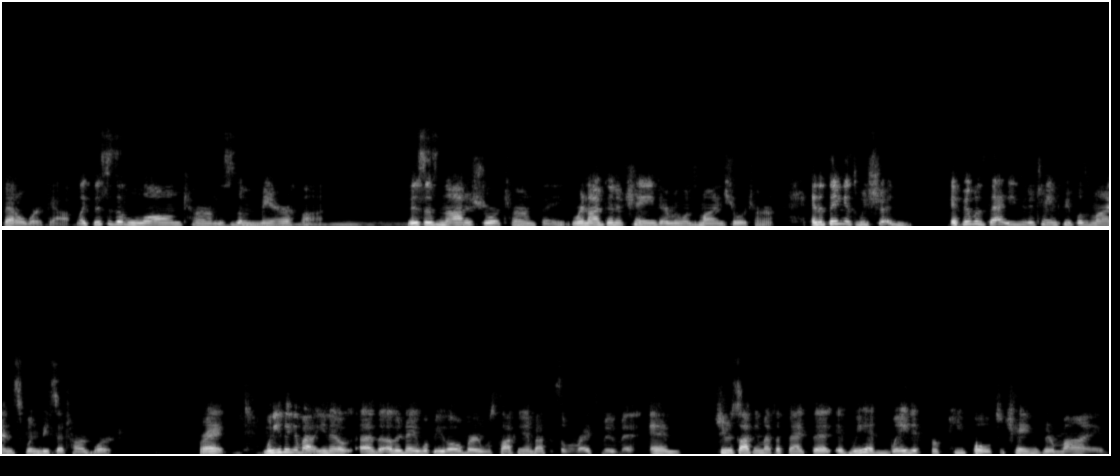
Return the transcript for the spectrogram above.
that'll work out. Like this is a long term, this is a marathon. This is not a short term thing. We're not going to change everyone's mind short term. And the thing is, we shouldn't. If it was that easy to change people's minds, this wouldn't be such hard work, right? When you think about, you know, uh, the other day, Whoopi Goldberg was talking about the civil rights movement, and she was talking about the fact that if we had waited for people to change their minds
